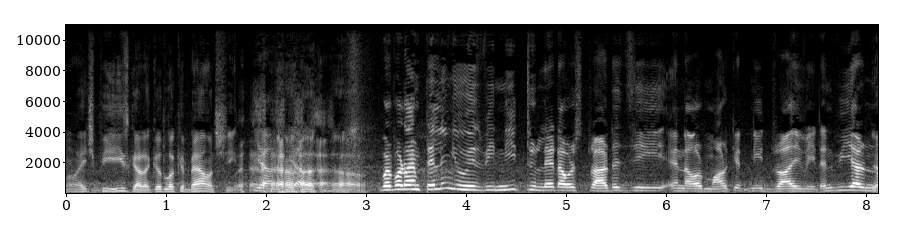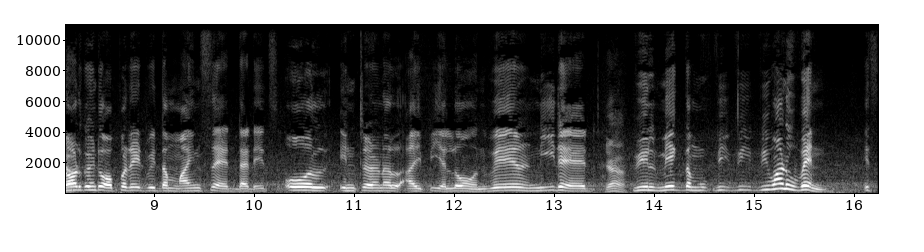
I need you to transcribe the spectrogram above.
Well, HPE's got a good-looking balance sheet. yeah, yeah. But what I'm telling you is we need to let our strategy and our market need drive it. And we are not going to operate with the mindset that it's all internal IP alone. Where needed, Yeah. we'll make the, we, we, we want to win. It's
